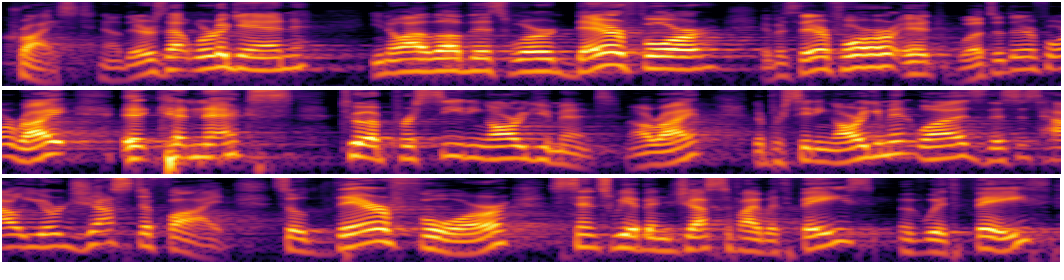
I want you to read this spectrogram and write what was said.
Christ. Now, there's that word again. You know, I love this word, therefore. If it's therefore, it what's it therefore, right? It connects to a preceding argument, all right? The preceding argument was this is how you're justified. So therefore, since we have been justified with faith, with faith,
